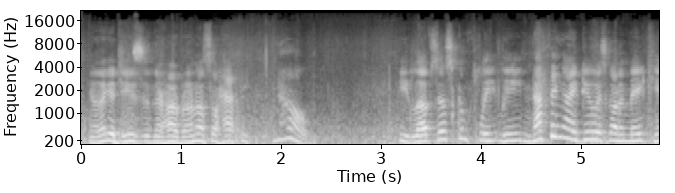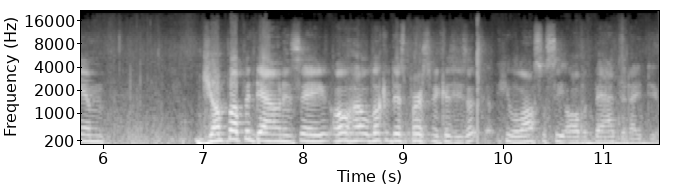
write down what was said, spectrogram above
you know, they get Jesus in their heart, but I'm not so happy. No. He loves us completely. Nothing I do is going to make him jump up and down and say, oh, how, look at this person, because he's, he will also see all the bad that I do.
